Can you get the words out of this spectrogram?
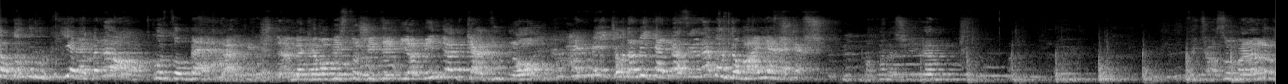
a domború ilyenekben ne avatkozzon be! De most nem nekem a biztosíték miatt mindent kell tudnom! Hát micsoda, miket beszél, ne mondjon már ilyeneket! A feleségem... Vigyázzon már előbb!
